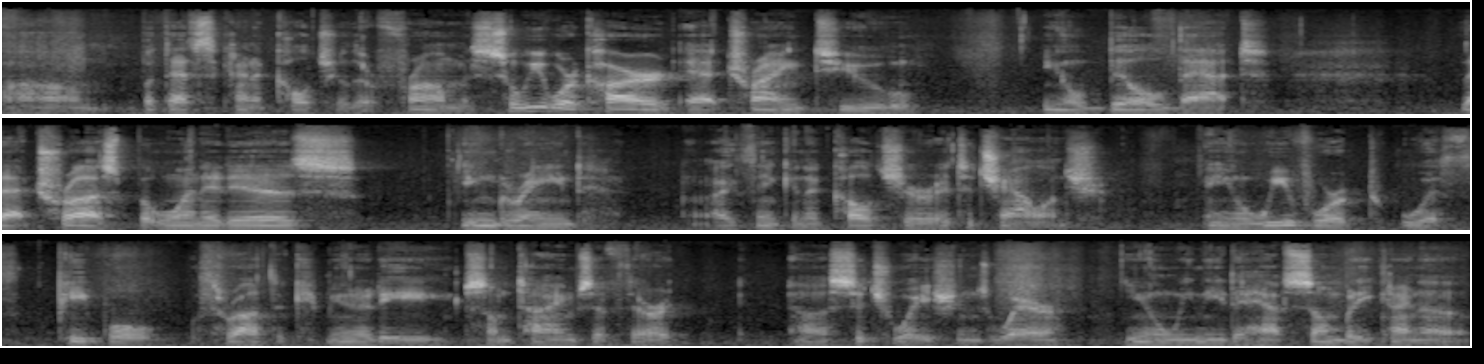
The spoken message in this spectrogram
um, but that's the kind of culture they're from. So we work hard at trying to you know build that that trust but when it is ingrained i think in a culture it's a challenge. You know we've worked with people throughout the community sometimes if there are uh, situations where you know we need to have somebody kind of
